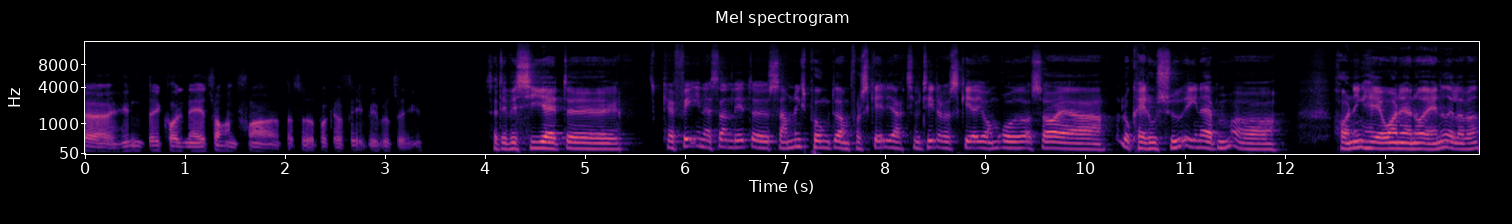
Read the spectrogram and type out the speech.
er, hende, det er koordinatoren, fra, der sidder på Café-biblioteket. Så det vil sige, at øh, caféen er sådan lidt øh, samlingspunktet om forskellige aktiviteter, der sker i området, og så er Lokalhus Syd en af dem, og Honninghaverne er noget andet, eller hvad?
